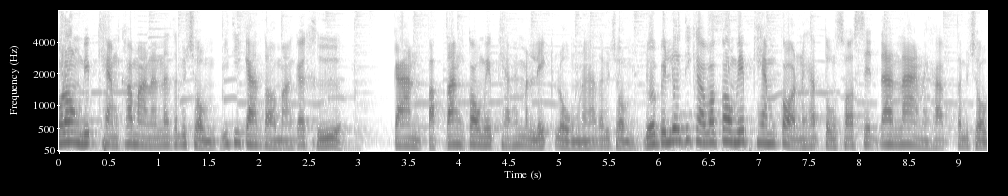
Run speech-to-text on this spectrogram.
กล้องว็บแคมเข้ามาแล้วนะท่านผู้ชม วิธีการต่อมาก็คือการปรับตั้งกล้องเว็บแคมให้มันเล็กลงนะท่านผู้ชม โดยไปเลือกที่คำว่ากล้องเว็บแคมก่อนนะครับตรงซอสเซตด้านล่างนะครับท่านผู้ชม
